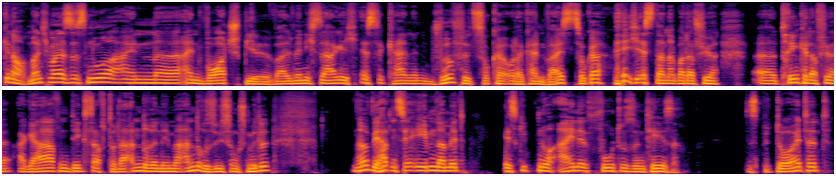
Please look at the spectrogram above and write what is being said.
genau, manchmal ist es nur ein, äh, ein Wortspiel, weil wenn ich sage, ich esse keinen Würfelzucker oder keinen Weißzucker, ich esse dann aber dafür, äh, trinke dafür Agaven, Dicksaft oder andere, nehme andere Süßungsmittel. Ne, wir hatten es ja eben damit, es gibt nur eine Photosynthese. Das bedeutet,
